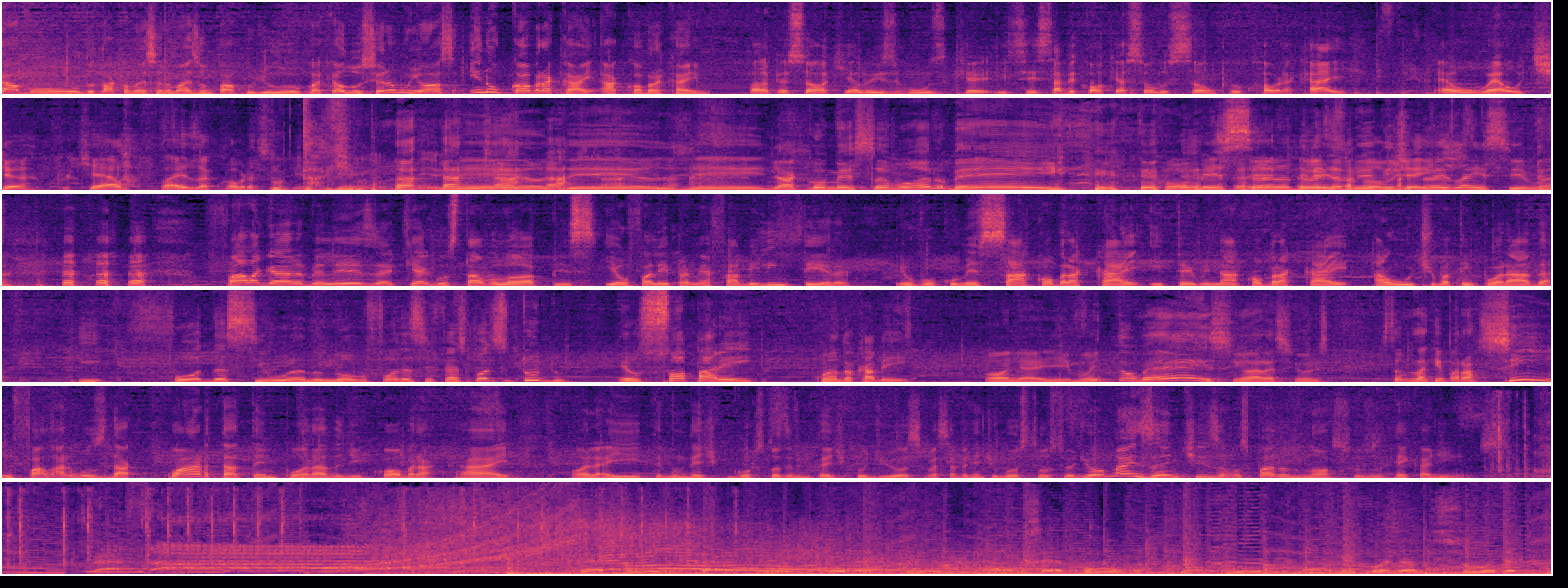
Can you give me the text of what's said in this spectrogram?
vagabundo! Tá começando mais um Papo de Louco. Aqui é o Luciano Munhoz e no Cobra Kai, a cobra caiu. Fala pessoal, aqui é Luiz Hunziker e vocês sabem qual que é a solução pro Cobra Kai? É o El Chan, porque ela faz a cobra subir. Puta que Meu Deus, gente. Já começamos o ano bem! Começando Feliz ano novo, 2022 gente. lá em cima. Fala galera, beleza? Aqui é Gustavo Lopes e eu falei pra minha família inteira: eu vou começar a Cobra Kai e terminar a Cobra Kai a última temporada e foda-se o ano novo, foda-se festa, foda-se tudo. Eu só parei quando acabei. Olha aí, muito bem, senhoras e senhores. Estamos aqui para, sim, falarmos da quarta temporada de Cobra Kai. Olha aí, teve muita gente que gostou, teve muita gente que odiou. Você vai saber se a gente gostou ou se odiou. Mas antes, vamos para os nossos recadinhos. Você é burro. Que coisa absurda.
